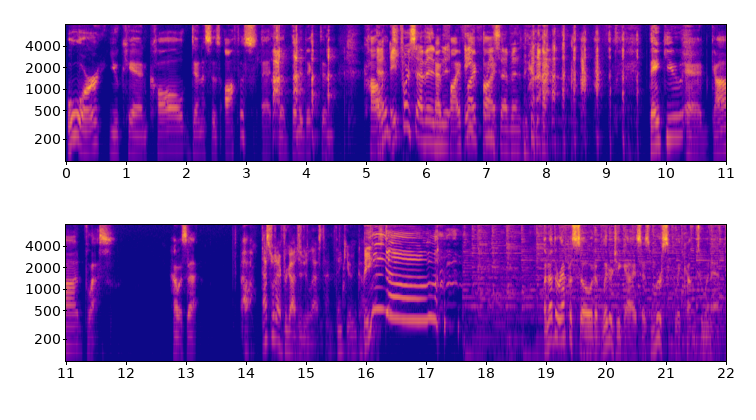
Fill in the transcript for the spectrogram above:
Or you can call Denis's office at uh, Benedictine College. At 847 at 555. 837. Thank you and God bless. How was that? Oh, that's what I forgot to do last time. Thank you and God Bingo! Another episode of Liturgy Guys has mercifully come to an end.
